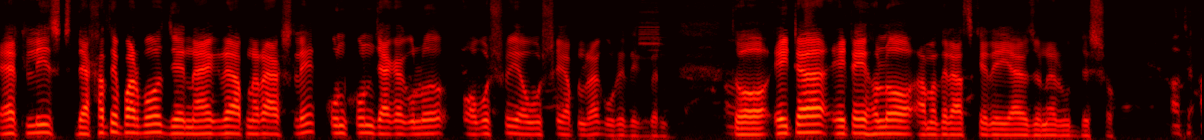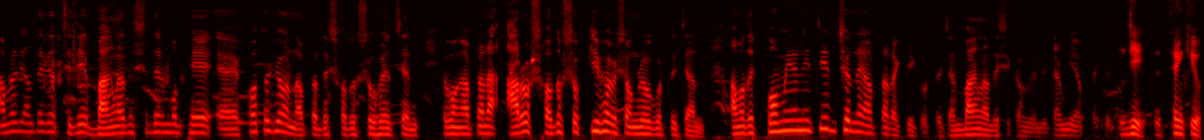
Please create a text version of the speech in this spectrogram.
এট লিস্ট দেখাতে পারব যে নায়াগ্রা আপনারা আসলে কোন, কোন জায়গাগুলো অবশ্যই, অবশ্যই আপনারা ঘুরে দেখবেন। তো এইটা এটাই হলো আমাদের আজকের এই আয়োজনের উদ্দেশ্য। আচ্ছা, আমরা জানতে চাচ্ছি যে বাংলাদেশিদের মধ্যে কতজন আপনাদের সদস্য হয়েছেন এবং আপনারা আরও সদস্য কীভাবে সংগ্রহ করতে চান? আমাদের কমিউনিটির জন্য আপনারা কি করতে চান? বাংলাদেশি কমিউনিটি আমি আপনাকে জি, থ্যাংক ইউ।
